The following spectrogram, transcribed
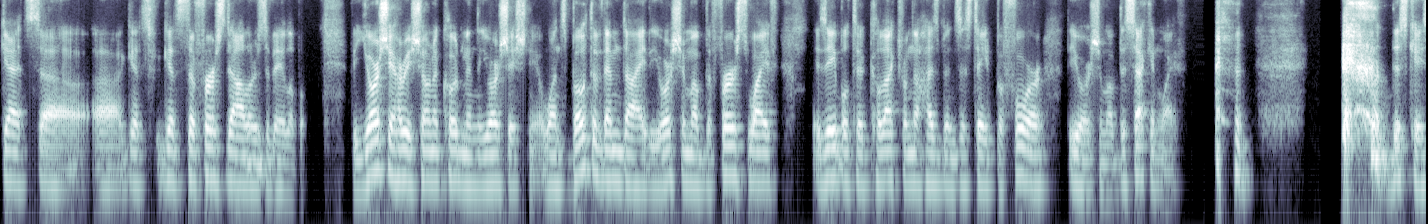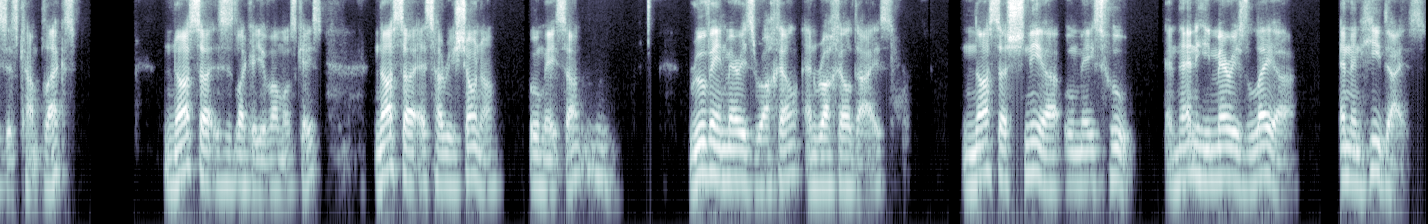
gets uh, uh, gets gets the first dollars available. The Yorshe Harishona Kodman, the Yorshe Shnia. Once both of them die, the Yorshim of the first wife is able to collect from the husband's estate before the Yorshim of the second wife. this case is complex. Nasa, this is like a Yavamos case. Nasa is Harishona Umesa. Ruvain marries Rachel and Rachel dies. Nasa Shnia Umes Hu. And then he marries Leah and then he dies.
